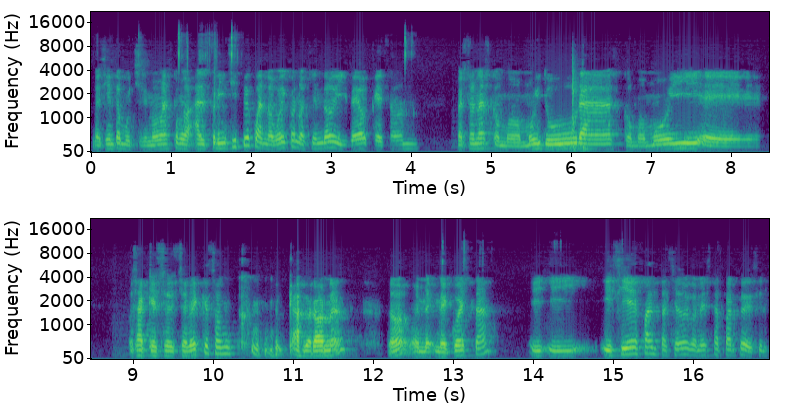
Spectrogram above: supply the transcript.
me siento muchísimo más como al principio cuando voy conociendo y veo que son personas como muy duras, como muy... eh, o sea, que se, se ve que son como muy cabronas, ¿no? Me, me cuesta. Y, y, y sí he fantaseado con esta parte de decir,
